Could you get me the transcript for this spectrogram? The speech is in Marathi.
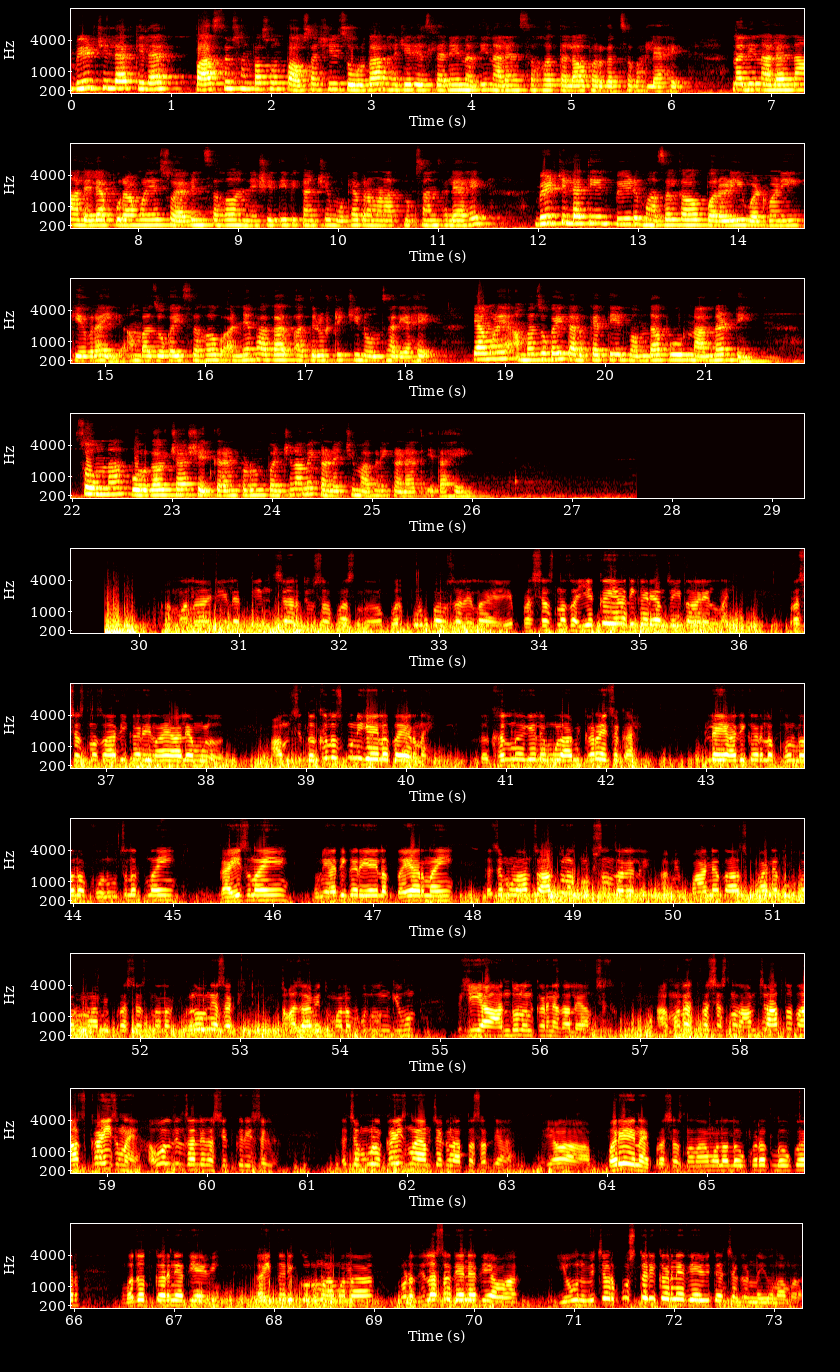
बीड जिल्ह्यात गेल्या पाच दिवसांपासून पावसाची जोरदार हजेरी असल्याने नदी नाल्यांसह तलाव भरगच्च भरले आहेत. नदी नाल्यांना आलेल्या पुरामुळे सोयाबीनसह अन्य शेती पिकांचे मोठ्या प्रमाणात नुकसान झाले आहे. बीड जिल्ह्यातील बीड माजलगाव परळी वडवणी गेवराई अंबाजोगाईसह अन्य भागात अतिवृष्टीची नोंद झाली आहे. यामुळे अंबाजोगाई तालुक्यातील ममदापूर नांदंडी सोमनाथ बोरगावच्या शेतकऱ्यांकडून पंचनामे करण्याची मागणी करण्यात येत आहे. आम्हाला गेल्या तीन चार दिवसापासून भरपूर पाऊस झालेला आहे. प्रशासनाचा एकही अधिकारी आमच्या इथं आलेला नाही. प्रशासनाचा अधिकारी नाही आल्यामुळं आमची दखलच कुणी घ्यायला तयार नाही. दखल न गेल्यामुळं आम्ही करायचं काय? कुठल्याही अधिकाऱ्याला फोन लावला फोन उचलत नाही काहीच नाही. कुणी अधिकारी यायला तयार नाही. त्याच्यामुळं आमचं आतूनच नुकसान झालेलं आहे. आम्ही पाण्यात आज पाण्यात उभारून आम्ही प्रशासनाला कळवण्यासाठी आज आम्ही तुम्हाला बोलवून घेऊन ही आंदोलन करण्यात आलं आहे आमचं. आम्हाला प्रशासनाला आमच्या हातात आज काहीच नाही. हवालदिल झालेला शेतकरी सगळं. त्याच्यामुळं काहीच नाही आमच्याकडे आता सध्या. या पर्याय नाही. प्रशासनानं आम्हाला लवकरात लवकर मदत करण्यात यावी. काहीतरी करून आम्हाला थोडा दिलासा देण्यात यावा. येऊन विचारपूस तरी करण्यात यावी त्यांच्याकडनं येऊन आम्हाला.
